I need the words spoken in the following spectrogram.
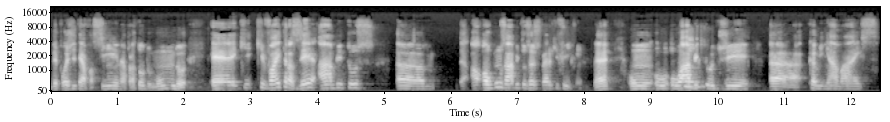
depois de ter a vacina para todo mundo, é, que, que vai trazer hábitos, alguns hábitos eu espero que fiquem, né? Um, o, o hábito de uh, caminhar mais,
